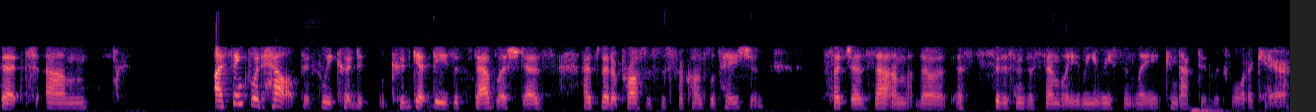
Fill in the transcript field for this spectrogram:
that um, I think would help if we could could get these established as as better processes for consultation, such as um, the citizens' assembly we recently conducted with Watercare.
